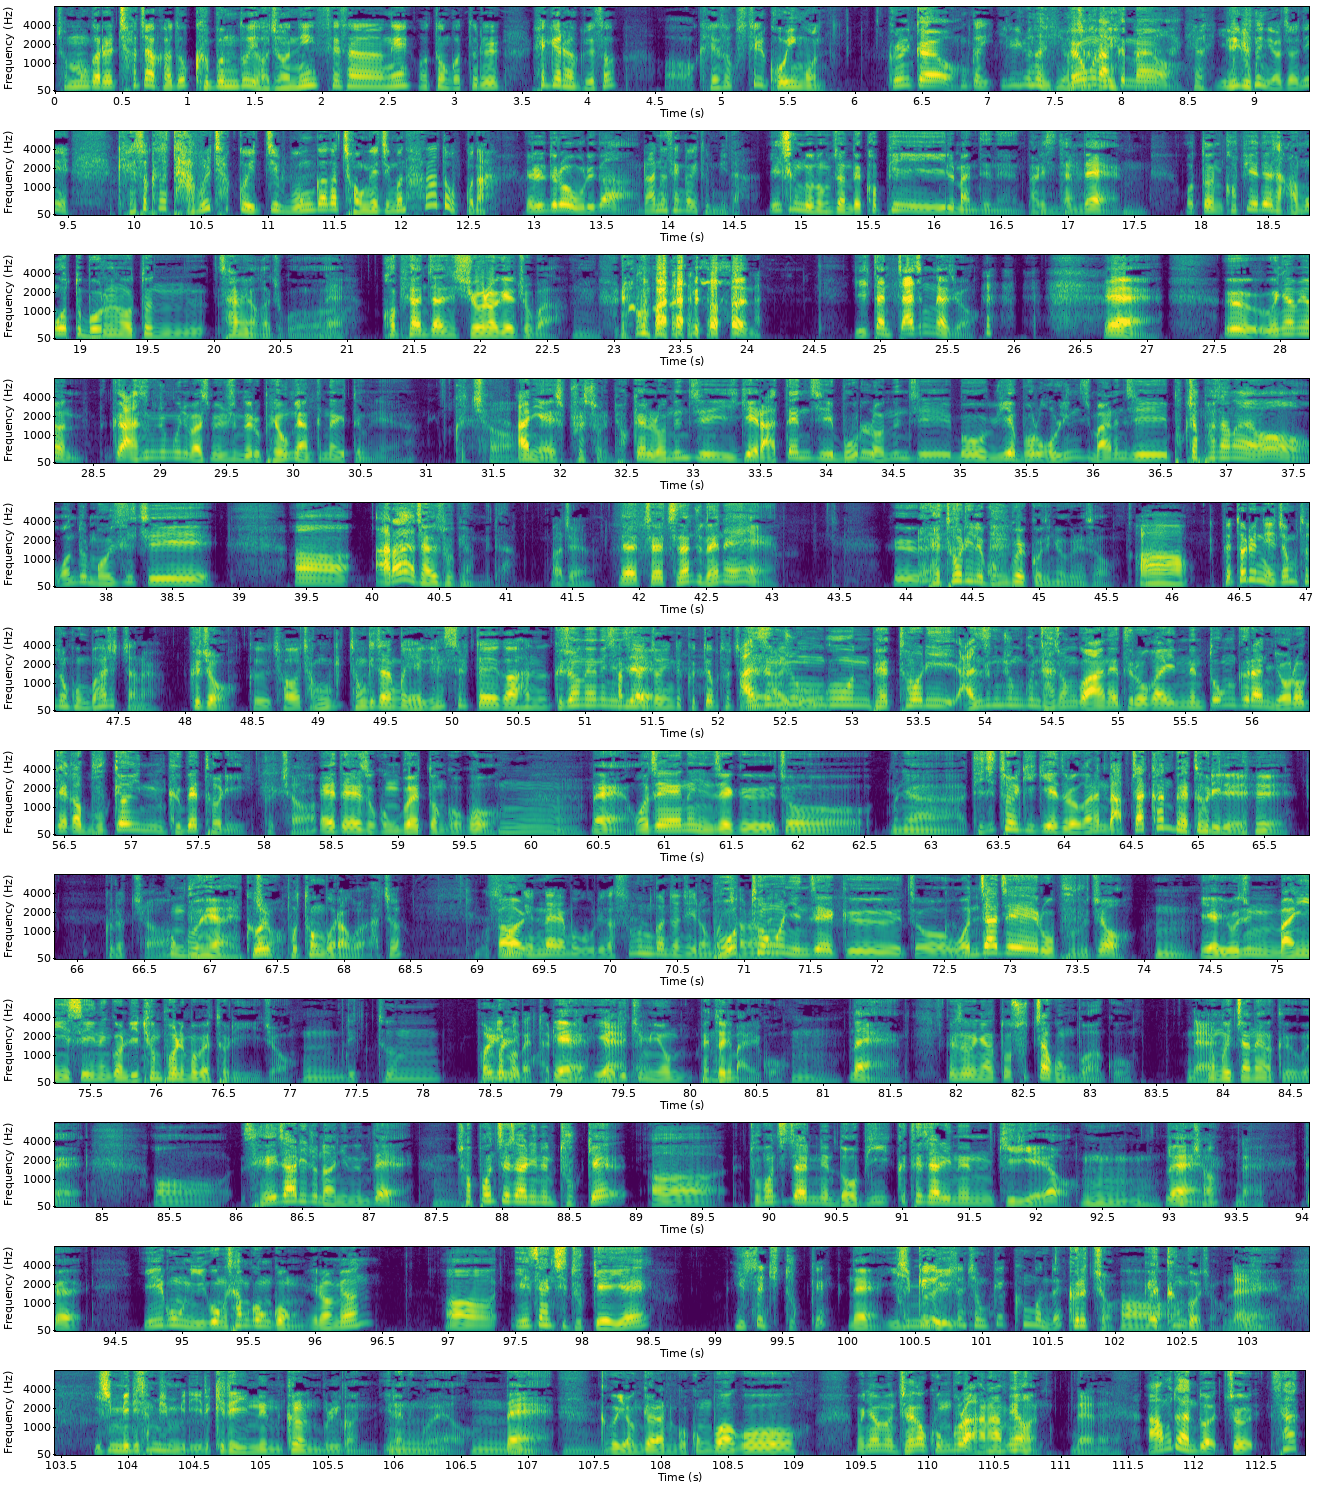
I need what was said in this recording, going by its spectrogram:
전문가를 찾아가도 그분도 여전히 세상의 어떤 것들을 해결하기 위해서 어, 계속 still going on. 그러니까요. 그러니까 인류는 여전히 배움은 안 끝나요. 인류는 여전히 계속해서 답을 찾고 있지 뭔가가 정해진 건 하나도 없구나. 예를 들어 우리가 라는 생각이 듭니다. 1층 노동자인데 커피를 만드는 바리스타인데 음. 어떤 커피에 대해서 아무것도 모르는 어떤 사람이 와가지고 네. 커피 한 잔 시원하게 줘봐. 음. 라고 말하면 일단 짜증나죠. 예. 그, 왜냐면 그 안승준 군이 말씀해 주신 대로 배움이 안 끝나기 때문이에요. 그쵸. 아니 에스프레소를 몇 개를 넣는지 이게 라떼인지 뭐를 넣는지 뭐 위에 뭘 올리는지 마는지 복잡하잖아요. 원두를 뭐 있을지 아 알아야 잘 소비합니다. 맞아요. 네, 제가 지난주 내내 그 배터리를 공부했거든요. 그래서 아, 배터리는 예전부터 좀 공부하셨잖아요. 그죠. 그, 저, 전기, 전기자전거 얘기했을 때가 한 그 전에는 3년 이제 전인데 그때부터 잘 안승준. 군 배터리 안승준 군 자전거 안에 들어가 있는 동그란 여러 개가 묶여 있는 그 배터리에 그쵸. 대해서 공부했던 거고. 음, 네, 어제는 이제 그, 저, 뭐냐, 디지털 기기에 들어가는 납작한 배터리를 그렇죠. 공부해야 했죠. 그걸 보통 뭐라고 하죠? 수은, 어, 옛날에 뭐 우리가 수은 건전지 이런 것처럼. 보통은 이제 그, 저, 원자재로 부르죠. 음, 예, 요즘 많이 쓰이는 건 리튬 폴리머 배터리죠. 음, 리튬 폴리머 배터리. 예, 예, 네, 리튬 네. 이온 배터리 말고. 음, 네. 그래서 그냥 또 숫자 공부하고. 네. 이런 거 있잖아요. 그 왜, 어, 세 자리로 나뉘는데, 음. 첫 번째 자리는 두께, 어, 두 번째 자리는 너비, 끝에 자리는 길이에요. 음, 음, 네. 그렇죠. 네. 그니까, 1020, 300 이러면, 어, 1cm 두께에, 1cm 두께? 네, 두께가 20mm. 1cm면 꽤 큰 건데? 그렇죠. 어, 꽤큰 거죠. 네. 네. 20mm, 30mm 이렇게 돼 있는 그런 물건이라는 음, 거예요. 음, 네. 음. 그거 연결하는 거 공부하고, 왜냐면 제가 공부를 안 하면 네네. 아무도 안 도와, 저, 생각,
